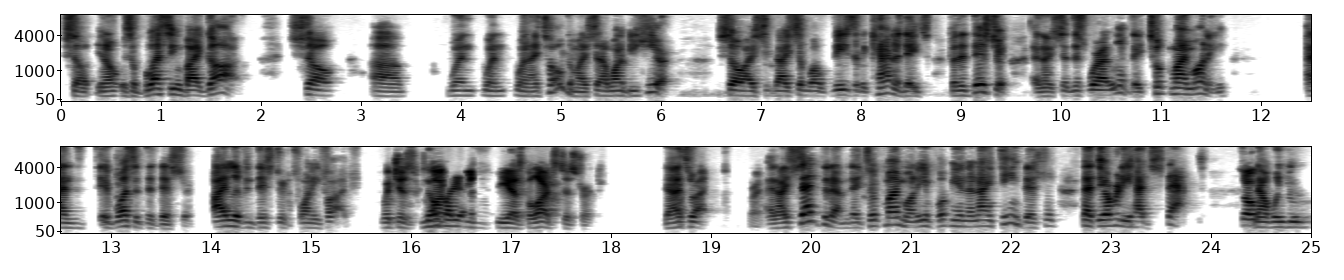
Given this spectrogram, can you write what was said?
So, you know, it was a blessing by God. So uh, when when when I told them, I said, I want to be here. So I said, I said, well, these are the candidates for the district. And I said, this is where I live. They took my money and it wasn't the district. I live in District 25. Which is Nobody- Congressman Diaz-Balart's district. That's right. Right. And I said to them, they took my money and put me in the 19th district that they already had stacked. So, Now, when you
